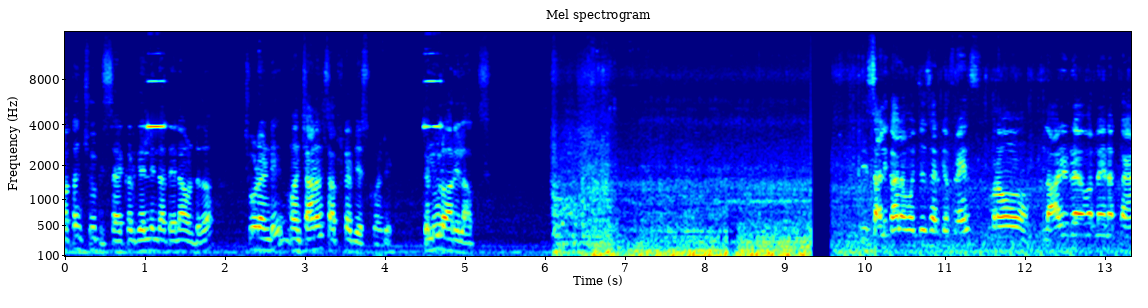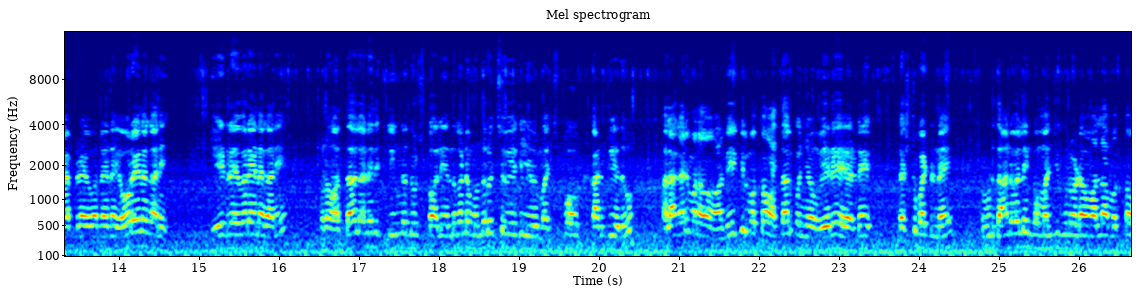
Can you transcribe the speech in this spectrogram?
మొత్తం చూపిస్తాను ఇక్కడికి వెళ్ళిన తర్వాత ఎలా ఉంటుందో చూడండి. మన ఛానల్ సబ్స్క్రైబ్ చేసుకోండి. Telugu lorry logs. ఈ చలికాలం వచ్చేసరికి ఫ్రెండ్స్ మనం లారీ డ్రైవర్లైనా క్యాబ్ డ్రైవర్లైనా ఎవరైనా కానీ ఏ డ్రైవర్ అయినా కానీ మనం అద్దాలు అనేది క్లీన్గా తుడుచుకోవాలి. ఎందుకంటే ముందర వచ్చే వెహికల్ మంచిపో కనిపించదు. అలాగని మనం ఆ వెహికల్ మొత్తం అద్దాలు కొంచెం వేరే అంటే డస్ట్ పట్టి ఉన్నాయి. ఇప్పుడు దానివల్ల ఇంకా మంచి గురవడం వల్ల మొత్తం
